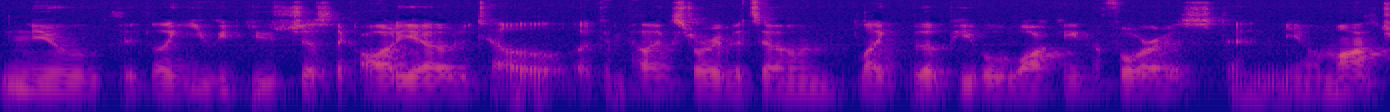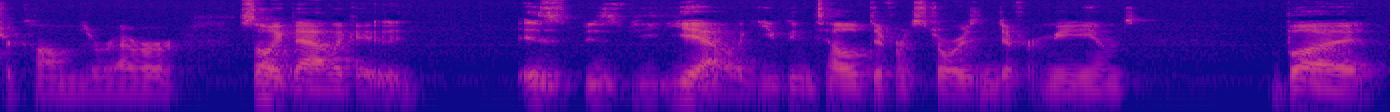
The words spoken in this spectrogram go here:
knew that like you could use just like audio to tell a compelling story of its own, like the people walking in the forest and you know monster comes or whatever, stuff like that. Like it is is yeah, like you can tell different stories in different mediums, but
